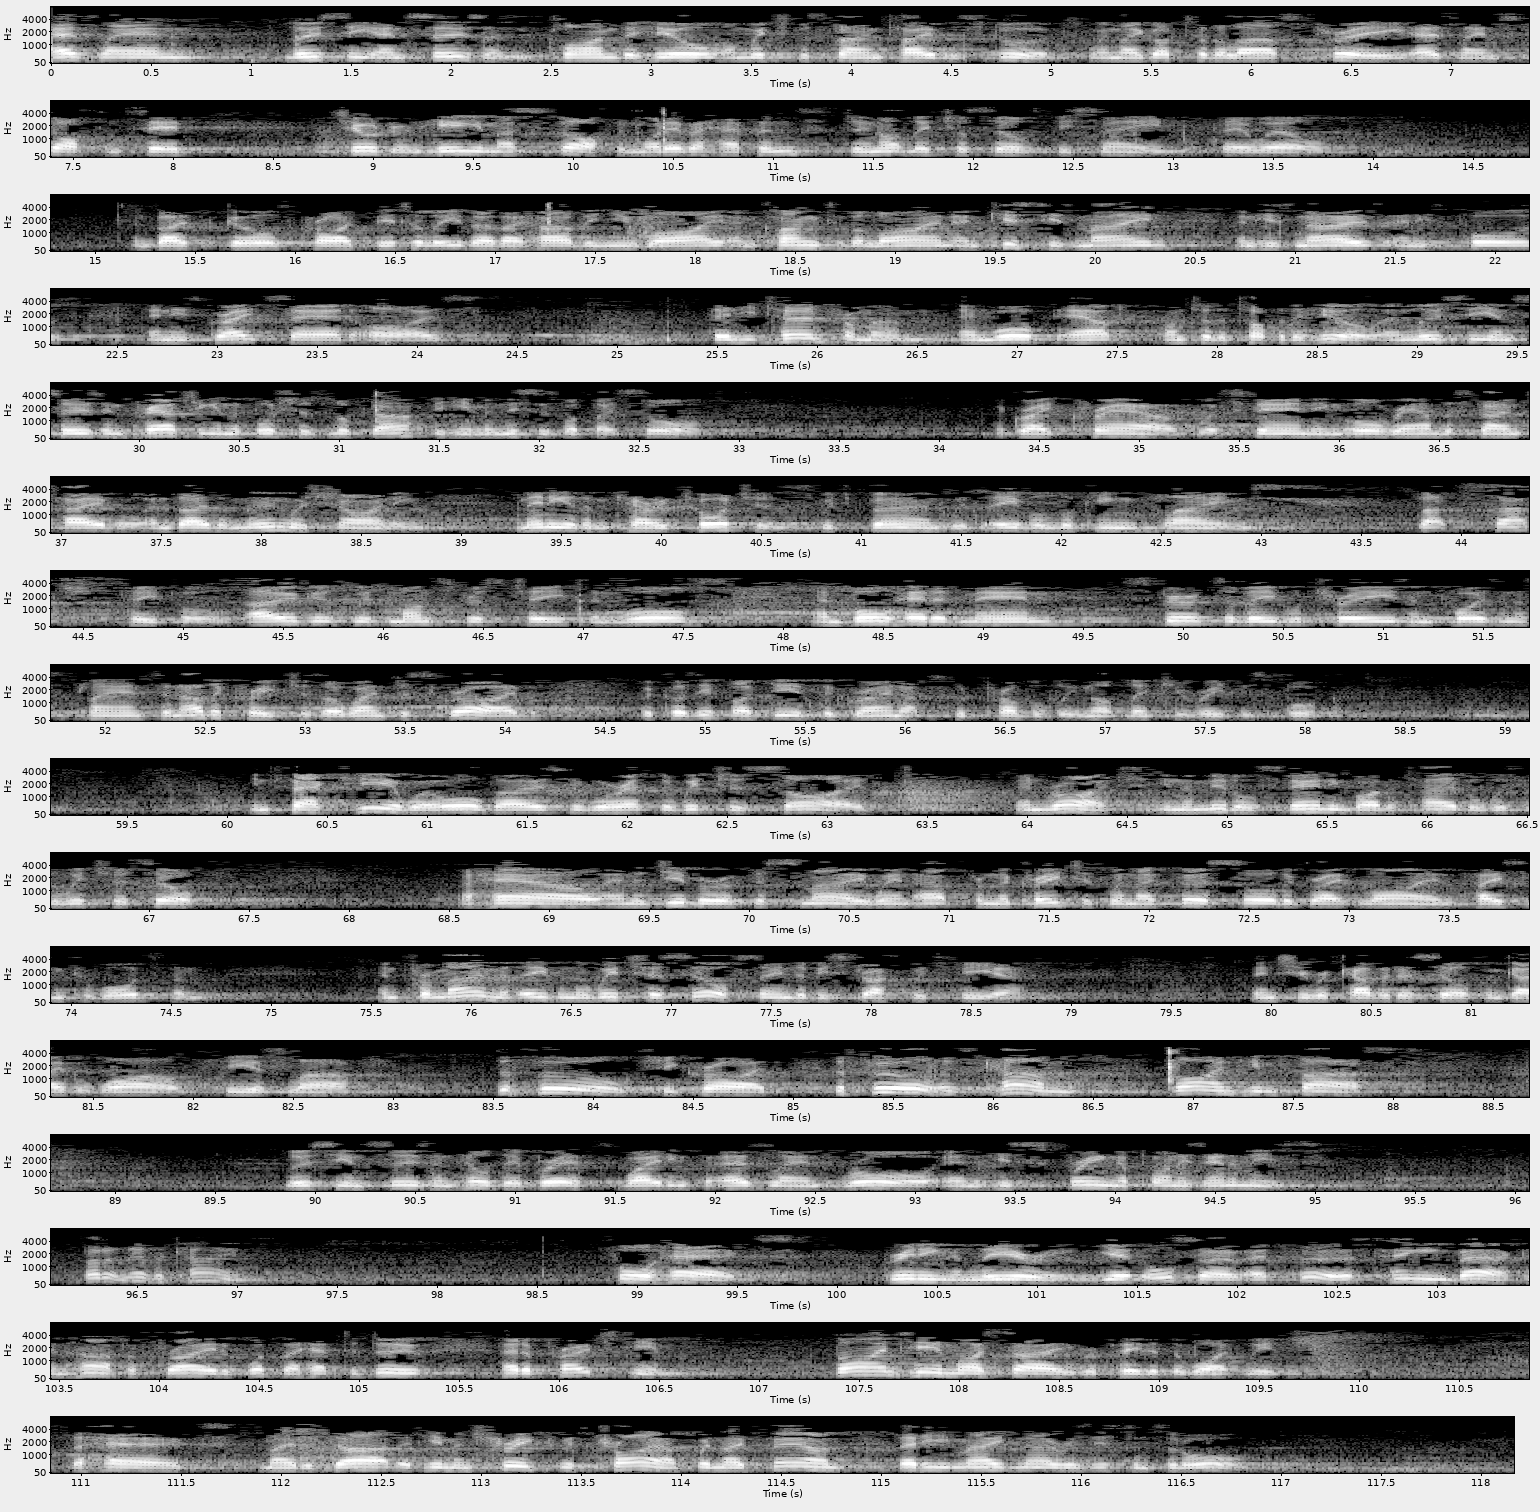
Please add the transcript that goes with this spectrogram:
Aslan, Lucy, and Susan climbed the hill on which the stone table stood. When they got to the last tree, Aslan stopped and said, Children, here you must stop, and whatever happens, do not let yourselves be seen. Farewell. And both girls cried bitterly, though they hardly knew why, and clung to the lion and kissed his mane and his nose and his paws and his great sad eyes. Then he turned from them and walked out onto the top of the hill, and Lucy and Susan, crouching in the bushes, looked after him, and this is what they saw. A great crowd were standing all round the stone table, and though the moon was shining, many of them carried torches which burned with evil looking flames. But such people, ogres with monstrous teeth and wolves and bull-headed men, spirits of evil trees and poisonous plants and other creatures I won't describe because if I did, the grown-ups would probably not let you read this book. In fact, here were all those who were at the witch's side, and right in the middle, standing by the table, was the witch herself, a howl and a gibber of dismay went up from the creatures when they first saw the great lion pacing towards them. And for a moment, even the witch herself seemed to be struck with fear. Then she recovered herself and gave a wild, fierce laugh. The fool, she cried, the fool has come. Bind him fast. Lucy and Susan held their breaths, waiting for Aslan's roar and his spring upon his enemies. But it never came four hags, grinning and leering, yet also at first hanging back and half afraid of what they had to do, had approached him. Bind him, I say, repeated the White Witch. The hags made a dart at him and shrieked with triumph when they found that he made no resistance at all.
